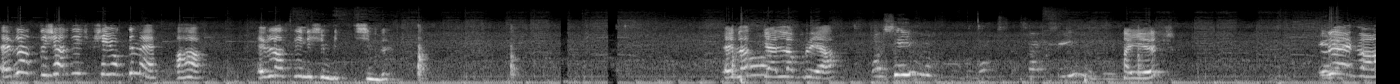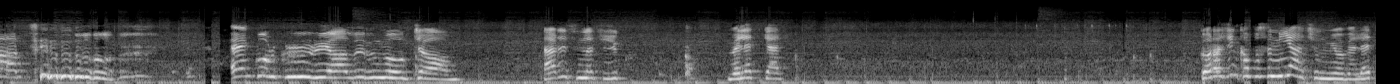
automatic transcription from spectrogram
Evlat dışarıda hiçbir şey yok değil mi? Aha. Evlat senin işin bitti şimdi. Buraya. O şey mi? O şey mi? Hayır. Evlat. en korkunç rüyaların olacağım. Neredesin la çocuk? Velet gel. Garajın kapısı niye açılmıyor Velet?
